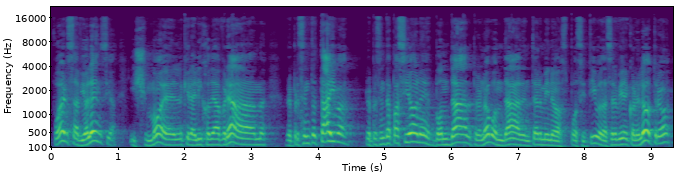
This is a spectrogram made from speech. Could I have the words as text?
fuerza, violencia. Y Shmuel, que era el hijo de Abraham, representa Taiba, representa pasiones, bondad, pero no bondad en términos positivos de hacer bien con el otro,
